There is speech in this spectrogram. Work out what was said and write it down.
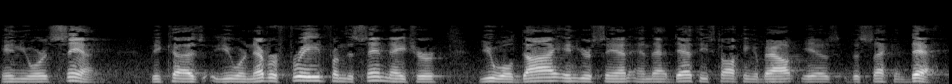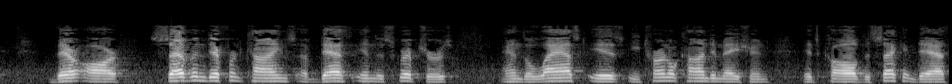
in your sin. Because you were never freed from the sin nature, you will die in your sin, and that death he's talking about is the second death. There are seven different kinds of death in the scriptures, and the last is eternal condemnation. It's called the second death,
